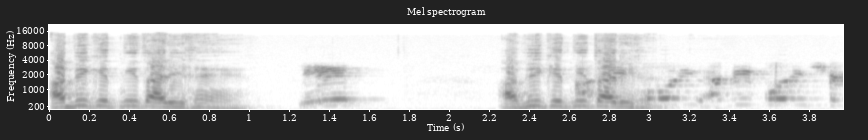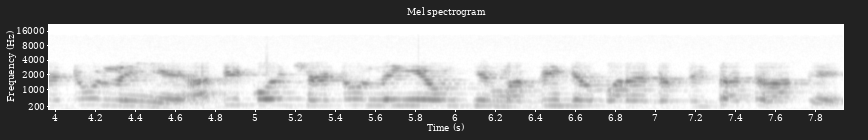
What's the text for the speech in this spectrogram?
ابھی کتنی تاریخیں ہیں؟ ابھی کتنی ابھی تاریخیں کوئی ابھی کوئی شیڈول نہیں ہے ابھی کوئی شیڈول نہیں ہے ان کی مرضی کے اوپر ہے جب سلسلہ چلاتے ہیں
